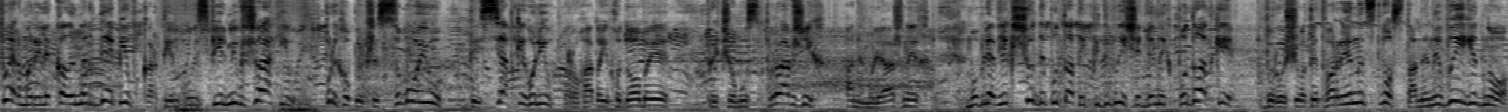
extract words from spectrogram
Фермери лякали нардепів картинкою з фільмів жахів, прихопивши з собою десятки голів рогатої худоби. Причому справжніх, а не муляжних. Мовляв, якщо депутати підвищать для них податки, вирощувати тваринництво стане невигідно.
